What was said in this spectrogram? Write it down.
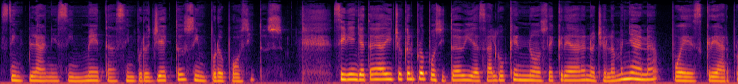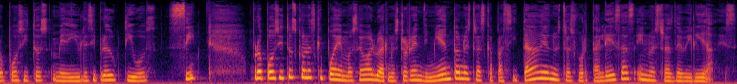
sin planes, sin metas, sin proyectos, sin propósitos. Si bien ya te había dicho que el propósito de vida es algo que no se crea de la noche a la mañana, pues crear propósitos medibles y productivos sí. Propósitos con los que podemos evaluar nuestro rendimiento, nuestras capacidades, nuestras fortalezas y nuestras debilidades.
